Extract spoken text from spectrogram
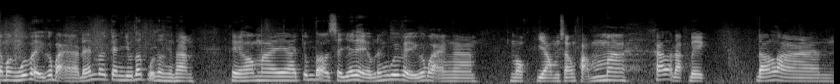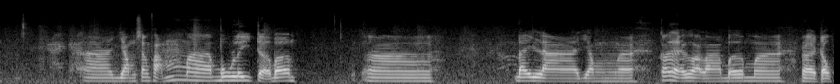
Chào mừng quý vị các bạn đến với kênh youtube của Thường Hiền Thành. Thì hôm nay à, chúng tôi sẽ giới thiệu đến quý vị các bạn à, một dòng sản phẩm à, khá là đặc biệt. Đó là dòng sản phẩm Bully trợ bơm. Đây là dòng có thể gọi là bơm rời trục.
